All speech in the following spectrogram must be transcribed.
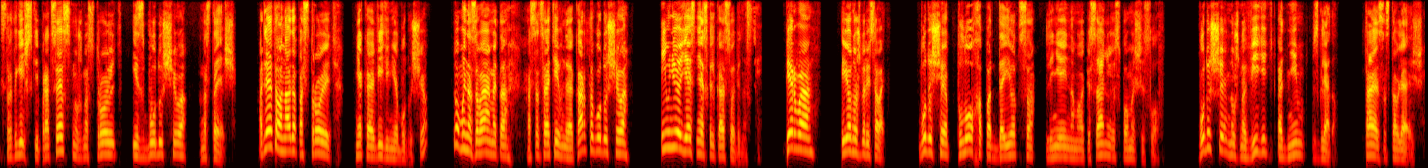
стратегический процесс нужно строить из будущего в настоящее. А для этого надо построить некое видение будущего. Ну, мы называем это ассоциативная карта будущего. И у нее есть несколько особенностей. Первое, ее нужно рисовать. Будущее плохо поддается линейному описанию с помощью слов. Будущее нужно видеть одним взглядом. Вторая составляющая.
